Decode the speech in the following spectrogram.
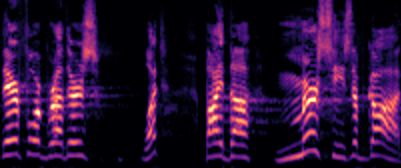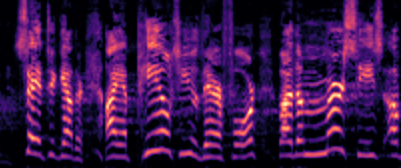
therefore, brothers, what? By the mercies of God. Say it together. I appeal to you, therefore, by the mercies of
